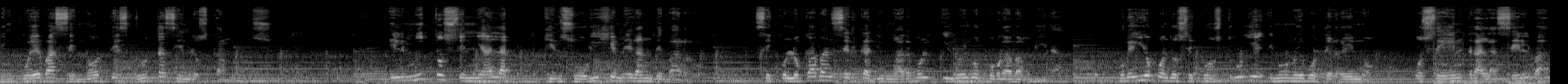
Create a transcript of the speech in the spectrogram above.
en cuevas, cenotes, grutas y en los campos. El mito señala que en su origen eran de barro, se colocaban cerca de un árbol y luego cobraban vida. Por ello, cuando se construye en un nuevo terreno o se entra a la selva,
